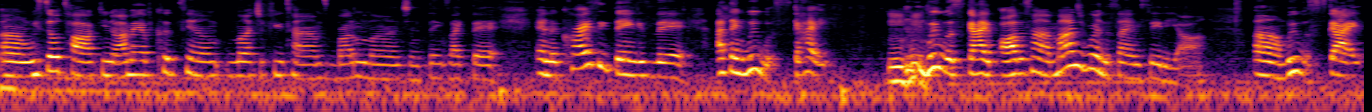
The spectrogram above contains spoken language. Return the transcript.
Um, we still talked. You know, I may have cooked him lunch a few times, brought him lunch and things like that. And the crazy thing is that I think we would Skype. Mm-hmm. we would Skype all the time. Mind you, we're in the same city, y'all. Um, we would Skype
